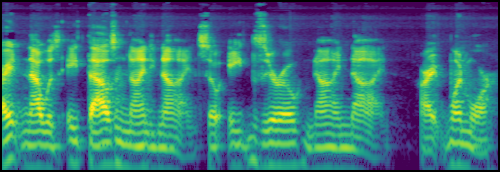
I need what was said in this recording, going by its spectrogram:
Right, and that was 8,099. So 8099. All right, one more.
